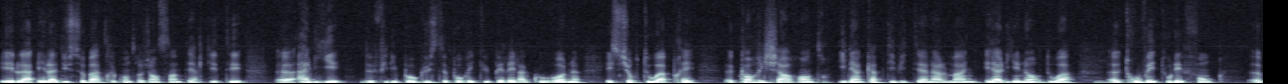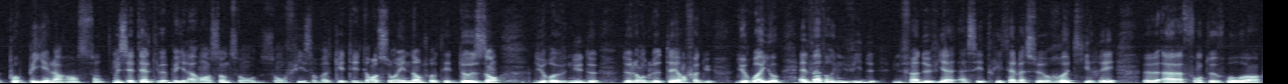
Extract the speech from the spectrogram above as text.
et là, elle a dû se battre contre Jean Santerre, qui était allié de Philippe Auguste pour récupérer la couronne. Et surtout, après, euh, quand Richard rentre, il est en captivité en Allemagne et Aliénor doit mm. trouver tous les fonds euh, pour payer la rançon. Mais c'est elle qui va payer la rançon de son, son fils, enfin, qui était une rançon énorme, je crois que c'était deux ans du revenu de, de l'Angleterre, enfin du, du, royaume. Elle va avoir une, vie une fin de vie assez triste, elle va se retirer euh, à Fontevraud, en,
